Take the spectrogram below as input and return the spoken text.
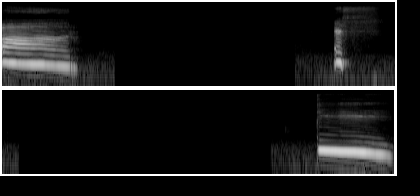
R S T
